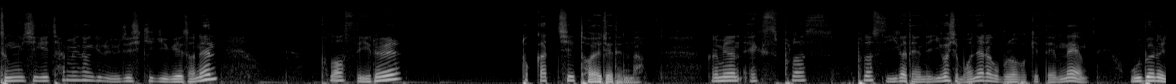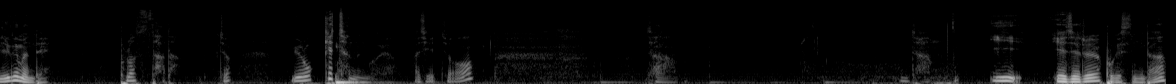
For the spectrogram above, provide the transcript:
등식이 참인 성질을 유지시키기 위해서는 플러스 2를 똑같이 더해줘야 된다. 그러면 x 플러스 플러스 2가 되는데 이것이 뭐냐라고 물어봤기 때문에 우변을 읽으면 돼. 플러스 4다. 그죠? 이렇게 찾는 거예요. 아시겠죠? 자, 자, 이 예제를 보겠습니다.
